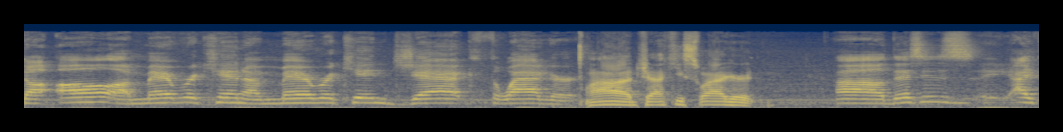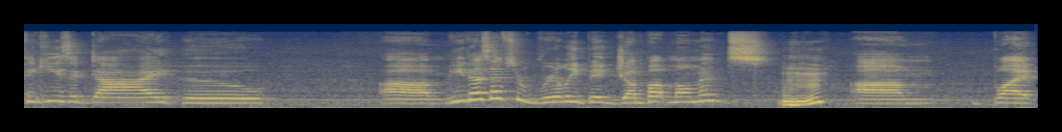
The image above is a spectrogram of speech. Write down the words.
the All American American Jack Thwagger. Ah, Jackie Swaggart. Uh, this is, I think he's a guy who, um, he does have some really big jump up moments. Mm-hmm. Um, but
